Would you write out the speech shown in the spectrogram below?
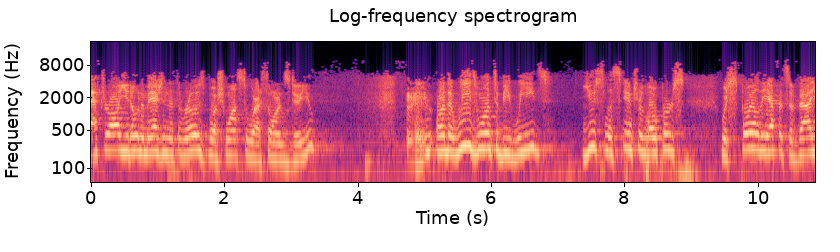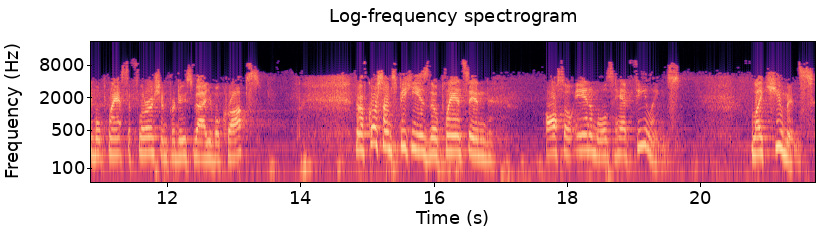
After all, you don't imagine that the rose bush wants to wear thorns, do you? or that weeds want to be weeds? useless interlopers which spoil the efforts of valuable plants to flourish and produce valuable crops. Now, of course, I'm speaking as though plants and also animals had feelings, like humans,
